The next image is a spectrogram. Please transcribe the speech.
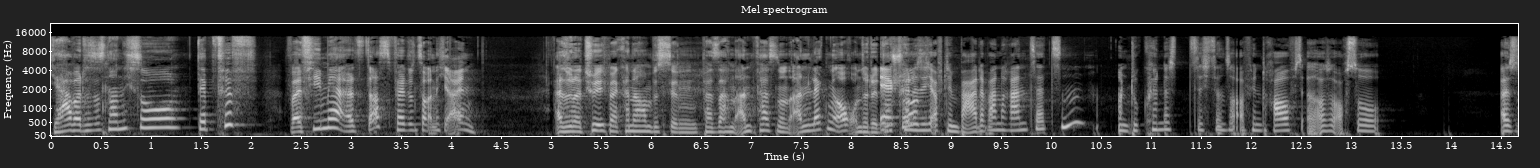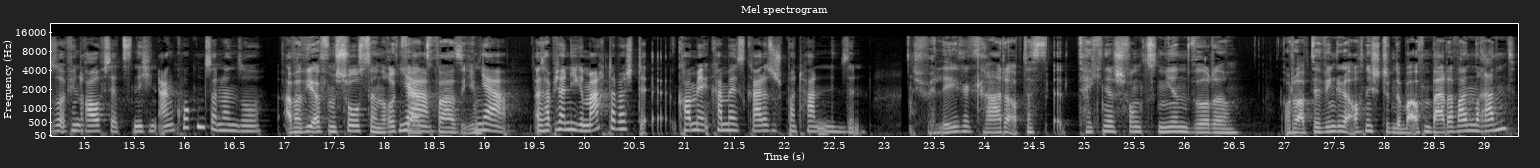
Ja, aber das ist noch nicht so der Pfiff. Weil viel mehr als das fällt uns auch nicht ein. Also natürlich, man kann auch ein bisschen ein paar Sachen anpassen und anlecken, auch unter der Er Dusche. könnte sich auf den Badewannenrand setzen und du könntest dich dann so auf ihn drauf, also auch so, also so auf ihn draufsetzen. Nicht ihn angucken, sondern so. aber wie auf dem Schoß, dann rückwärts quasi. Ja, also habe ich noch nie gemacht, aber kam mir, kam mir jetzt gerade so spontan in den Sinn. Ich überlege gerade, ob das äh, technisch funktionieren würde. Oder ob der Winkel auch nicht stimmt. Aber auf dem Badewannenrand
